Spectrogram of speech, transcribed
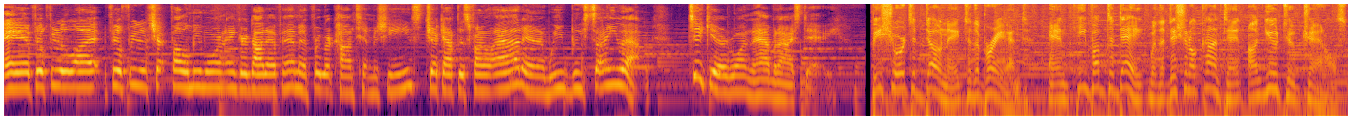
and feel free to like, feel free to check, follow me more on Anchor.fm and further content machines. Check out this final ad, and we will be signing you out. Take care, everyone, and have a nice day. Be sure to donate to the brand and keep up to date with additional content on YouTube channels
